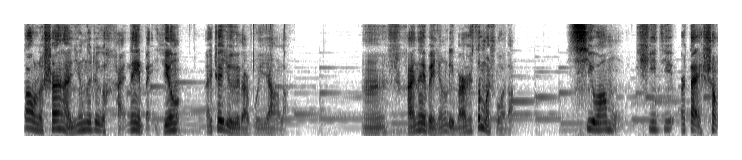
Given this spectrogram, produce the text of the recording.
到了《山海经》的这个海内北经，哎，这就有点不一样了。嗯，海内北京里边是这么说的：西王母梯阶而待圣，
